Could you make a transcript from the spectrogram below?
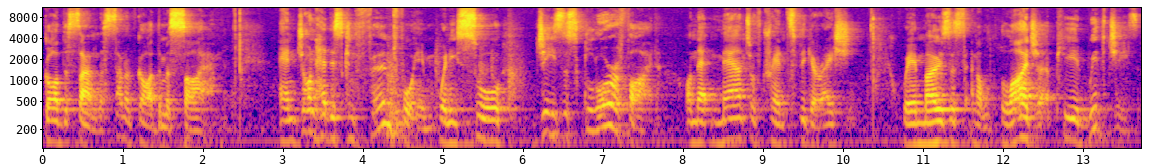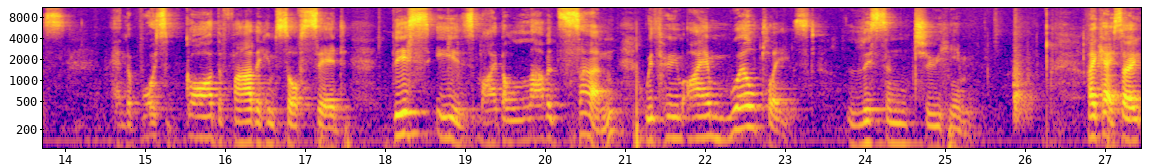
God the Son, the Son of God, the Messiah. And John had this confirmed for him when he saw Jesus glorified on that Mount of Transfiguration, where Moses and Elijah appeared with Jesus. And the voice of God the Father himself said, This is my beloved Son, with whom I am well pleased. Listen to him. Okay, so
